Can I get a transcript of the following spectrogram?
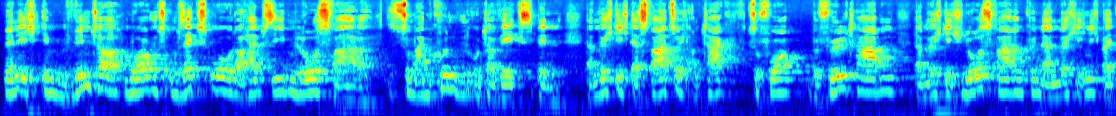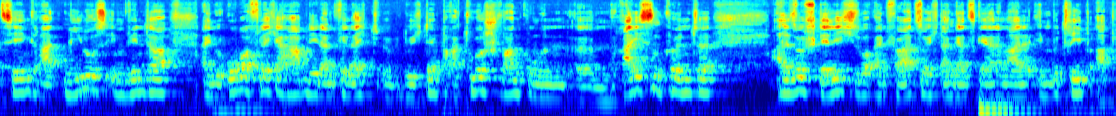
wenn ich im Winter morgens um 6 Uhr oder halb sieben losfahre, zu meinem Kunden unterwegs bin, dann möchte ich das Fahrzeug am Tag zuvor befüllt haben, dann möchte ich losfahren können, dann möchte ich nicht bei 10 Grad minus im Winter eine Oberfläche haben, die dann vielleicht äh, durch Temperaturschwankungen äh, reißen könnte. Also stelle ich so ein Fahrzeug dann ganz gerne mal im Betrieb ab.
